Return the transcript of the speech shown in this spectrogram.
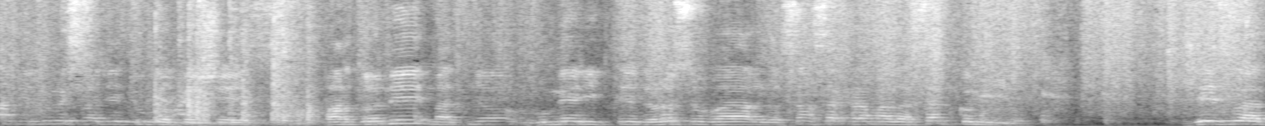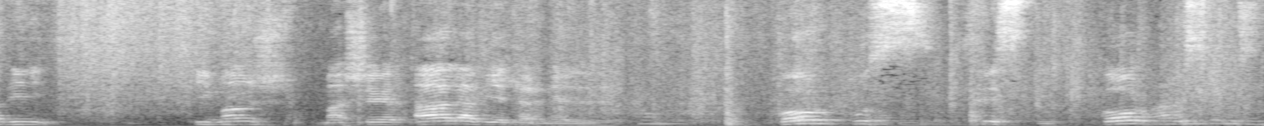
Amen. Soit Jésus, tous vos péchés. Pardonnez, maintenant, vous méritez de recevoir le Saint-Sacrement, la Sainte Communion. Jésus a dit, qui mange ma chair à la vie éternelle. Corpus Christi. Corpus Christi.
